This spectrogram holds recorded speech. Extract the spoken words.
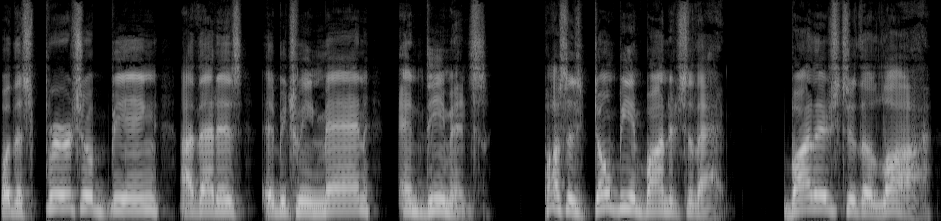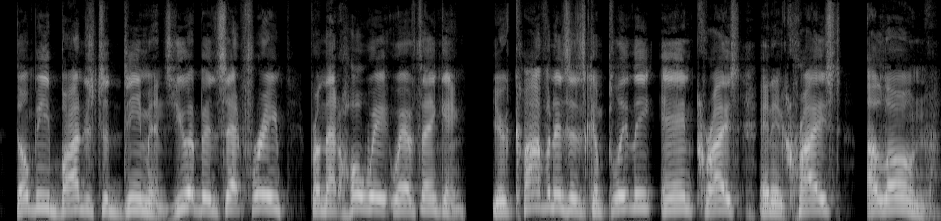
or the spiritual being uh, that is uh, between man and demons. Paul says, don't be in bondage to that. Bondage to the law. Don't be bondage to demons. You have been set free from that whole way, way of thinking. Your confidence is completely in Christ and in Christ alone.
